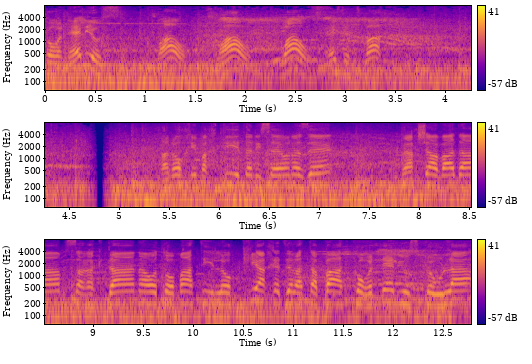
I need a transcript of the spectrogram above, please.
קורנליוס, וואו, וואו, וואו, איזה טווח. חנוכי מחטיא את הניסיון הזה, ועכשיו אדמס, הרקדן האוטומטי, לוקח את זה לטבעת, קורנליוס, פעולה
